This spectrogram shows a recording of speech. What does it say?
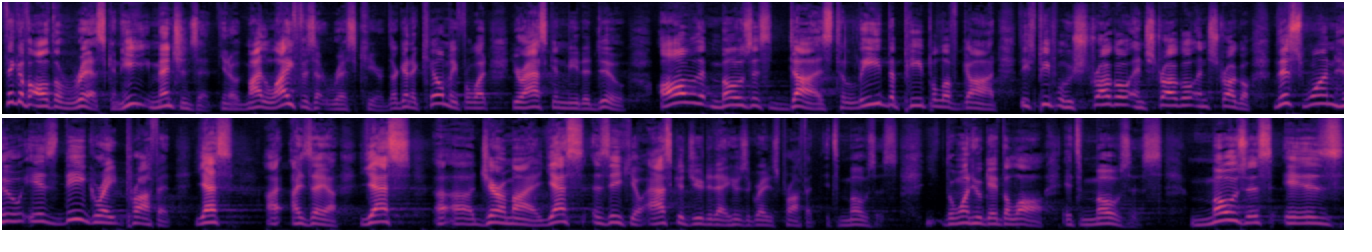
Think of all the risk. And he mentions it. You know, my life is at risk here. They're going to kill me for what you're asking me to do. All that Moses does to lead the people of God, these people who struggle and struggle and struggle, this one who is the great prophet, yes, Isaiah, yes, uh, uh, Jeremiah, yes, Ezekiel. Ask a Jew today who's the greatest prophet? It's Moses. The one who gave the law, it's Moses. Moses is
